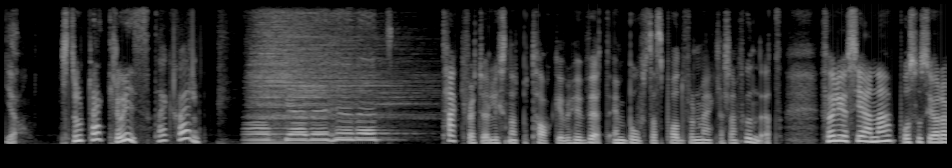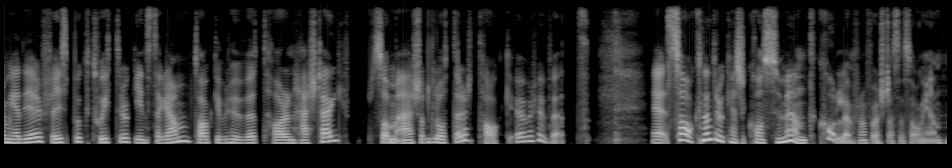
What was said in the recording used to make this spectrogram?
Ja. Stort tack Louise! Tack själv. Tack för att du har lyssnat på Tak över huvudet, en bostadspodd från Mäklarsamfundet. Följ oss gärna på sociala medier, Facebook, Twitter och Instagram. Tak över huvudet har en hashtag som är som det låter, tak över huvudet. Eh, saknade du kanske konsumentkollen från första säsongen?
